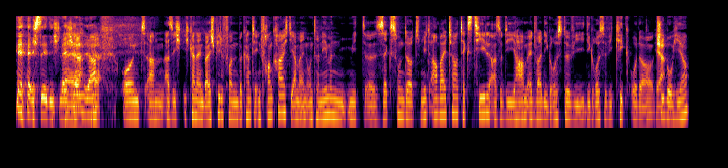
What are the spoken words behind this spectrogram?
ich sehe dich lächeln, ja. ja, ja. Und ähm, also ich, ich kann ein Beispiel von Bekannte in Frankreich, die haben ein Unternehmen mit äh, 600 Mitarbeiter, Textil, also die haben etwa die größte wie die Größe wie Kick oder Chibo ja. hier.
